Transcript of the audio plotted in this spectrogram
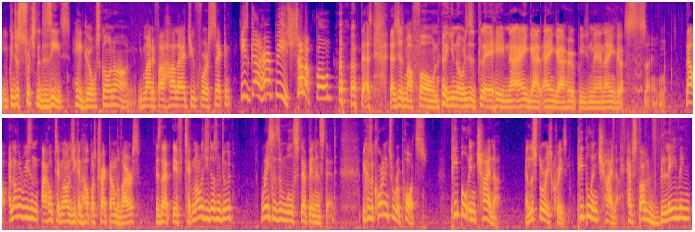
You can just switch the disease. Hey girl, what's going on? You mind if I holler at you for a second? He's got herpes! Shut up, phone! that's that's just my phone. you know, it's just play hating. I ain't got I ain't got herpes, man. I ain't got now, another reason I hope technology can help us track down the virus is that if technology doesn't do it, racism will step in instead. Because according to reports, people in China, and this story is crazy, people in China have started blaming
